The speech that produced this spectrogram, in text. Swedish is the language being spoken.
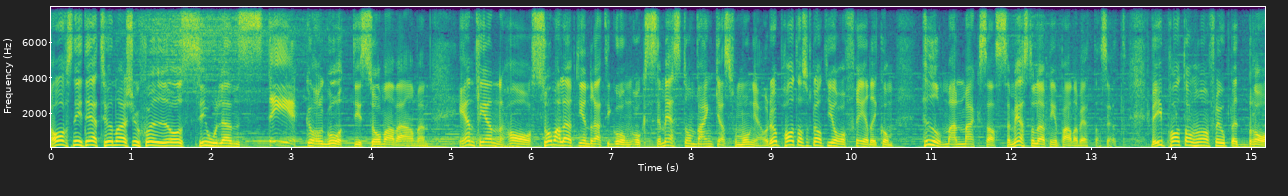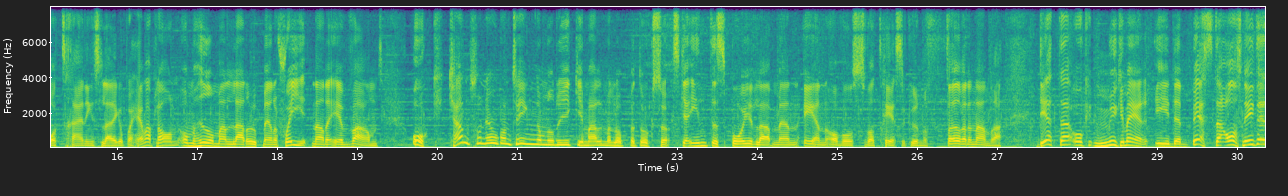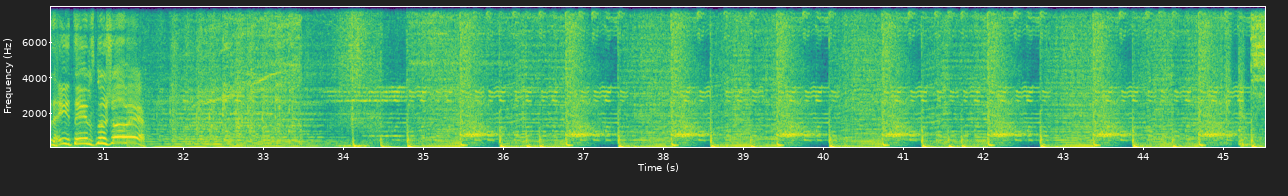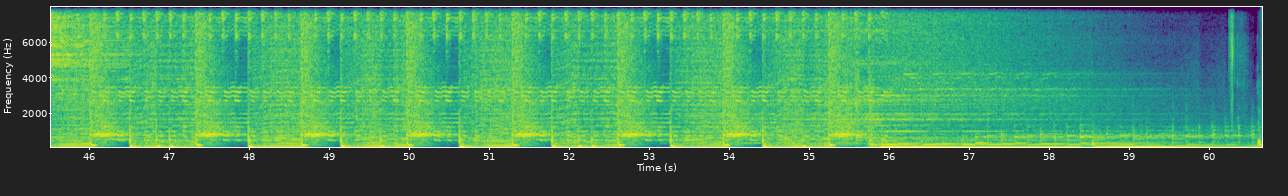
Avsnitt 127 och solen steker gott i sommarvärmen. Äntligen har sommarlöpningen dratt igång och semestern vankas för många. Och då pratar såklart jag och Fredrik om hur man maxar semesterlöpningen på allra bästa sätt. Vi pratar om hur man får ihop ett bra träningsläger på hemmaplan, om hur man laddar upp med energi när det är varmt och kanske någonting om hur det gick i Malmöloppet också. Ska inte spoila, men en av oss var tre sekunder före den andra. Detta och mycket mer i det bästa avsnittet hittills. Nu kör vi!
